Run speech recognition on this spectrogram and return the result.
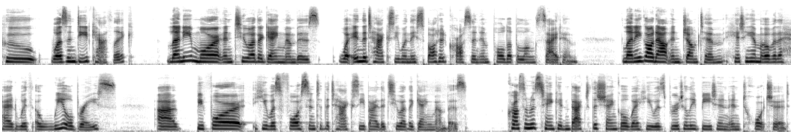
who was indeed Catholic. Lenny Moore and two other gang members were in the taxi when they spotted Crossan and pulled up alongside him. Lenny got out and jumped him, hitting him over the head with a wheel brace uh, before he was forced into the taxi by the two other gang members. Crossan was taken back to the Shankill where he was brutally beaten and tortured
